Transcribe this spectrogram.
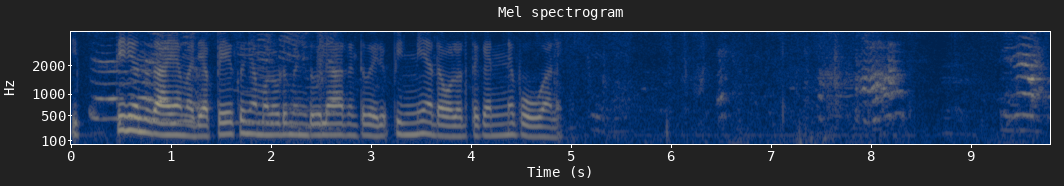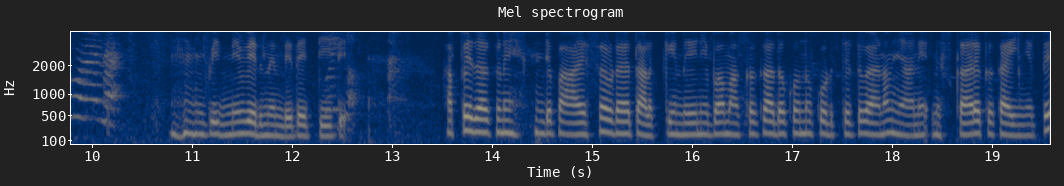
ഇത്തിരി ഒന്ന് ഇതായാൽ മതി. അപ്പോഴേക്കും നമ്മളോട് മിണ്ടൂല പറഞ്ഞിട്ട് വരും. പിന്നെ അത് ഓളടുത്തേക്ക് തന്നെ പോവാണ്. പിന്നെയും വരുന്നുണ്ട് തെറ്റിയിട്ട്. അപ്പം ഇതാക്കണേ എന്റെ പായസം അവിടെ തിളക്കിയുണ്ട്. ഇനിയിപ്പോൾ മക്കൾക്ക് അതൊക്കെ ഒന്ന് കൊടുത്തിട്ട് വേണം ഞാൻ നിസ്കാരമൊക്കെ കഴിഞ്ഞിട്ട്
